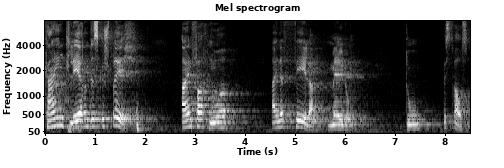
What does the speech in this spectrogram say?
kein klärendes Gespräch, einfach nur eine Fehlermeldung. Du bist draußen.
